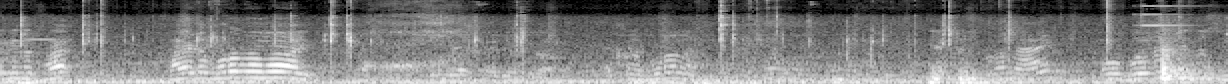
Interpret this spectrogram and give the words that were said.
এখানে সাইডে ঘোরা না ভাই একটা ঘোরা না একটা ঘোরা নাই ও বলবে দিতেছি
